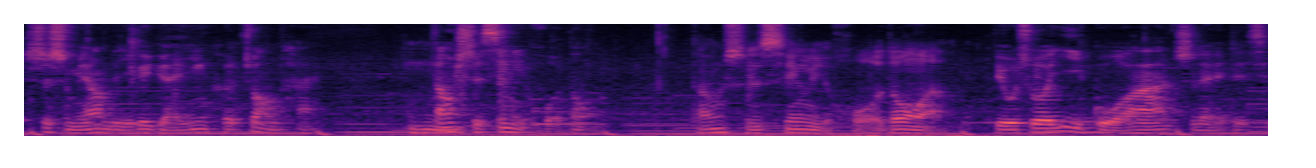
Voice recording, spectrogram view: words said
是什么样的一个原因和状态？当时心理活动，当时心理活动啊，比如说异国啊之类这些。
